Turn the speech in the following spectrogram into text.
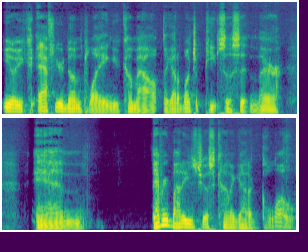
you know, you, after you're done playing, you come out. They got a bunch of pizza sitting there, and everybody's just kind of got a glow.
